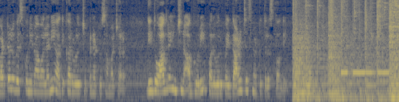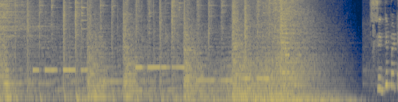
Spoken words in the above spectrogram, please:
బట్టలు వేసుకుని రావాలని అధికారులు చెప్పినట్టు సమాచారం. దీంతో ఆగ్రహించిన అఘోరి పలువురిపై దాడి చేసినట్టు తెలుస్తోంది. సిద్దిపేట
